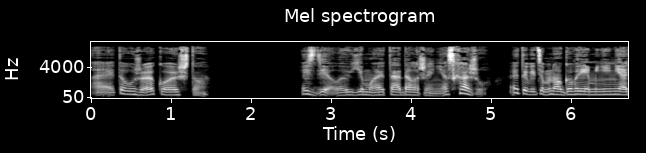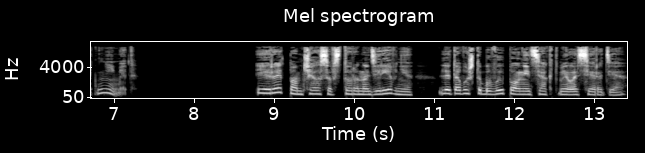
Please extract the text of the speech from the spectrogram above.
а это уже кое-что. Сделаю ему это одолжение, схожу. Это ведь много времени не отнимет. И Ред помчался в сторону деревни для того, чтобы выполнить акт милосердия.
